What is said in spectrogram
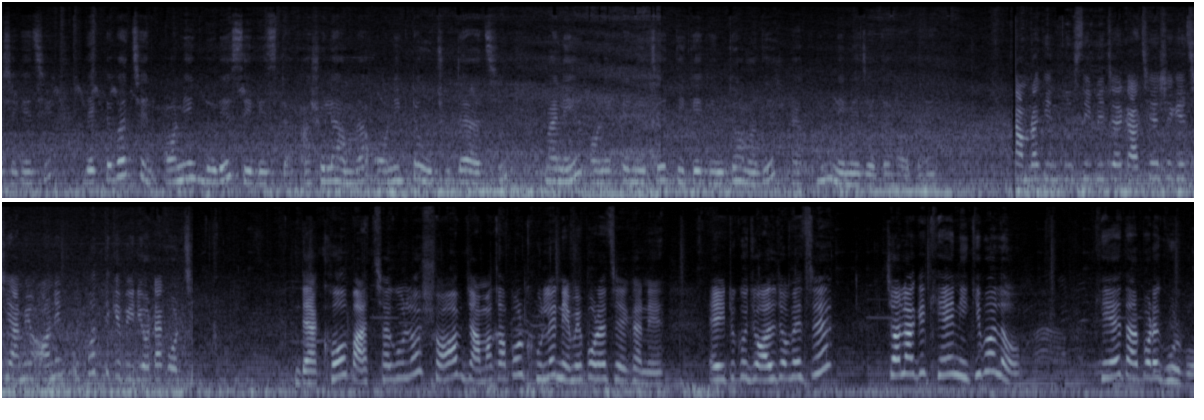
এসে গেছি। দেখতে পাচ্ছেন অনেক দূরে সি বিচটা। আসলে আমরা অনেকটা উঁচুতে আছি মানে অনেকটা নিচের দিকে কিন্তু আমাদের এখন নেমে যেতে হবে। আমরা কিন্তু সি বিচের কাছে এসে গেছি। আমি অনেক উপর থেকে ভিডিওটা করছি। দেখো, বাচ্চাগুলো সব জামা কাপড় খুলে নেমে পড়েছে এখানে। এইটুকু জল জমেছে। চলো আগে খেয়ে নি, কি বলো? খেয়ে তারপরে ঘুরবো।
